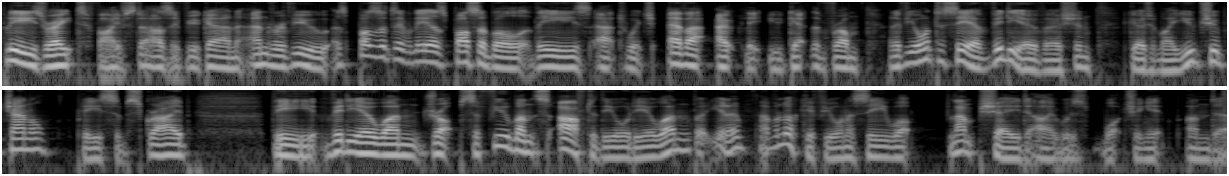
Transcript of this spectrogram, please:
Please rate five stars if you can and review as positively as possible these at whichever outlet you get them from. And if you want to see a video version, go to my YouTube channel. Please subscribe. The video one drops a few months after the audio one, but you know, have a look if you want to see what lampshade I was watching it under.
